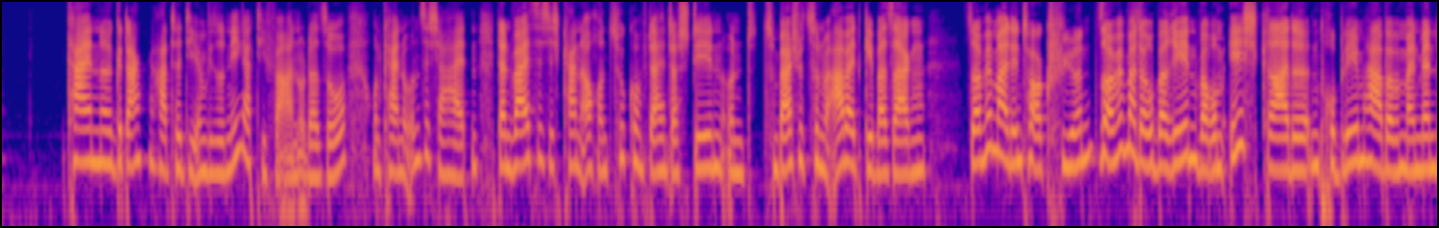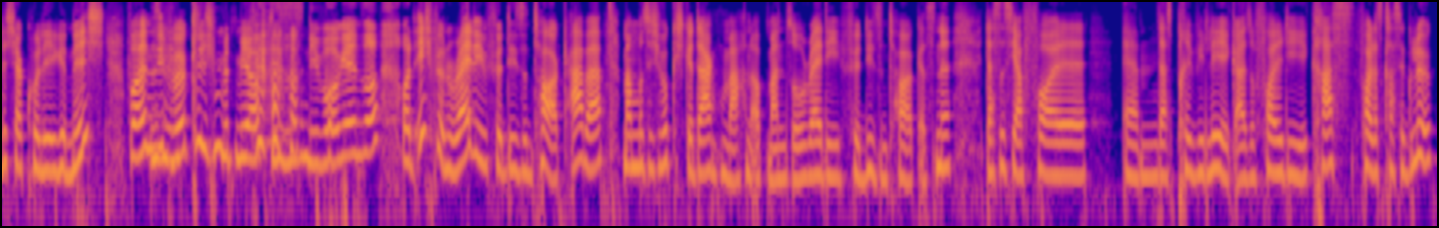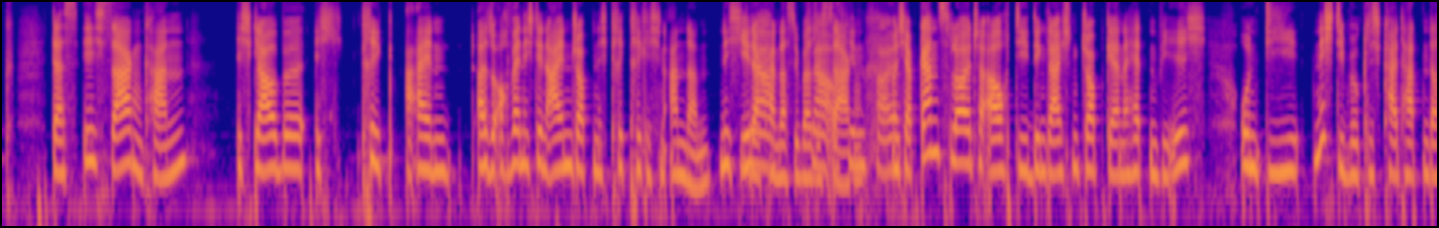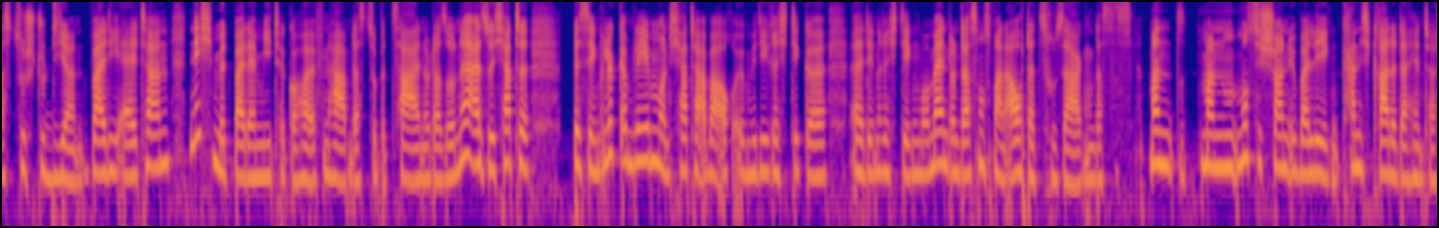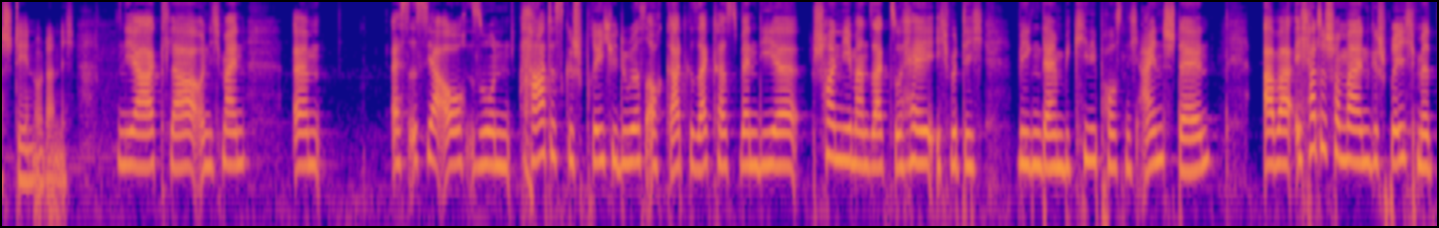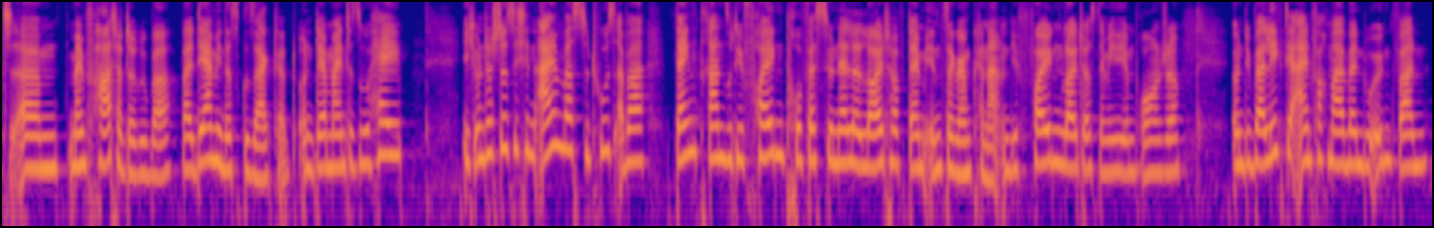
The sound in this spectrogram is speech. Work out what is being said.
keine Gedanken hatte, die irgendwie so negativ waren oder so und keine Unsicherheiten, dann weiß ich, ich kann auch in Zukunft dahinter stehen und zum Beispiel zu einem Arbeitgeber sagen, Sollen wir mal den Talk führen? Sollen wir mal darüber reden, warum ich gerade ein Problem habe, aber mein männlicher Kollege nicht? Wollen Sie mhm. wirklich mit mir auf dieses Niveau gehen so? Und ich bin ready für diesen Talk. Aber man muss sich wirklich Gedanken machen, ob man so ready für diesen Talk ist. Ne? Das ist ja voll ähm, das Privileg, also voll die krass, voll das krasse Glück, dass ich sagen kann, ich glaube, ich kriege ein also auch wenn ich den einen Job nicht kriege, kriege ich einen anderen. Nicht jeder ja, kann das über klar, sich sagen. Und ich habe ganz Leute auch, die den gleichen Job gerne hätten wie ich und die nicht die Möglichkeit hatten, das zu studieren, weil die Eltern nicht mit bei der Miete geholfen haben, das zu bezahlen oder so. Ne? Also ich hatte ein bisschen Glück im Leben und ich hatte aber auch irgendwie die richtige, äh, den richtigen Moment. Und das muss man auch dazu sagen. Das ist, man, man muss sich schon überlegen, kann ich gerade dahinter stehen oder nicht. Ja, klar. Und ich meine, ähm, es ist ja auch so ein hartes Gespräch, wie du das auch gerade gesagt hast, wenn dir schon jemand sagt, so, hey, ich würde dich wegen deinem Bikini-Post nicht einstellen. Aber ich hatte schon mal ein Gespräch mit ähm, meinem Vater darüber, weil der mir das gesagt hat. Und der meinte so, hey, ich unterstütze dich in allem, was du tust, aber denk dran, so dir folgen professionelle Leute auf deinem Instagram-Kanal und dir folgen Leute aus der Medienbranche. Und überleg dir einfach mal, wenn du irgendwann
